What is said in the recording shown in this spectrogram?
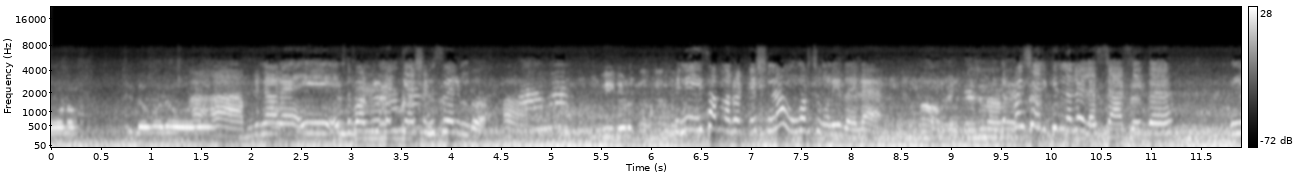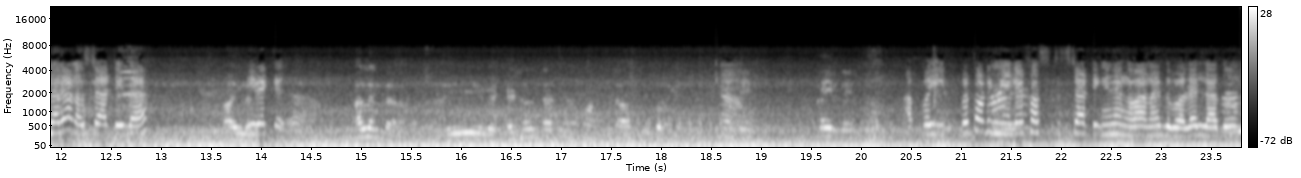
ഓണം ഇതേപോലെ ആ, ആ. പിന്നെ ഈ വെക്കേഷൻസ് വരുമ്പോ ആ. വീഡിയോ പിന്നെ ഈ സമ്മർ വെക്കേഷനിലാവും കുറച്ചും കൂടി ഇതല്ലേ ആ വെക്കേഷൻ ആണ് ഇപ്പൊ ശരിക്കും ഇന്നലെ അല്ലേ സ്റ്റാർട്ട് ചെയ്ത്? ഇന്നലെയാണോ സ്റ്റാർട്ട് ചെയ്തത്. ഈ വെക്ക. അല്ലല്ല ഈ വെക്കേഷൻ. അപ്പൊ ഇപ്പൊ തുടങ്ങിയാലേ ഫസ്റ്റ് സ്റ്റാർട്ടിങ് ഞങ്ങളാണ് ഇതുപോലെ എല്ലാതും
